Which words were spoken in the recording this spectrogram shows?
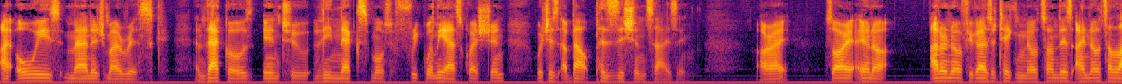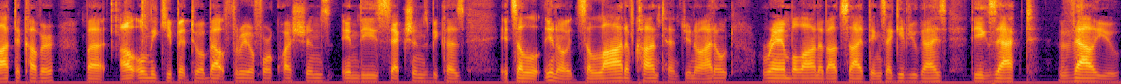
I always manage my risk. And that goes into the next most frequently asked question, which is about position sizing. All right. Sorry, you know, I don't know if you guys are taking notes on this. I know it's a lot to cover, but I'll only keep it to about 3 or 4 questions in these sections because it's a you know, it's a lot of content. You know, I don't ramble on about side things. I give you guys the exact value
